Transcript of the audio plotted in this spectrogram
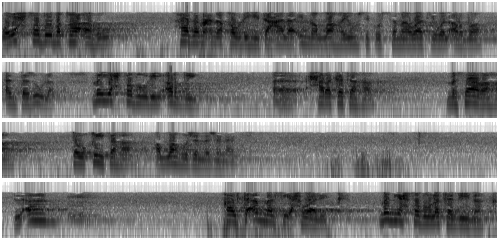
ويحفظ بقاءه. هذا معنى قوله تعالى إن الله يمسك السماوات والأرض أن تزولا. من يحفظ للأرض آه، حركتها مسارها توقيتها؟ الله جل جلاله. الآن قال تأمل في أحوالك. من يحفظ لك دينك؟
